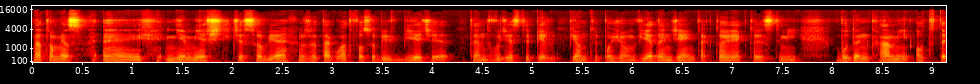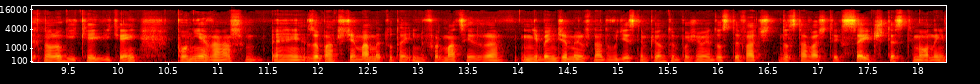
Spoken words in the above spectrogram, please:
Natomiast yy, nie myślcie sobie, że tak łatwo sobie wbijecie ten 25 poziom w jeden dzień, tak to jak to jest z tymi budynkami od technologii KVK, ponieważ yy, zobaczcie, mamy tutaj informację, że nie będziemy już na 25 poziomie dostawać, dostawać tych Sage Testimony.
